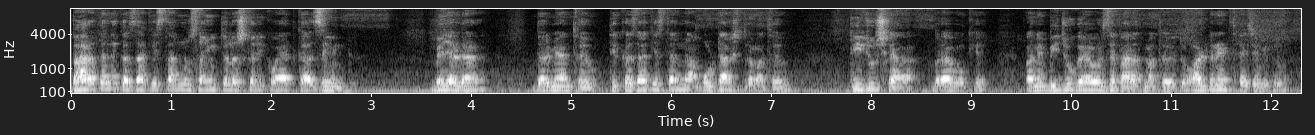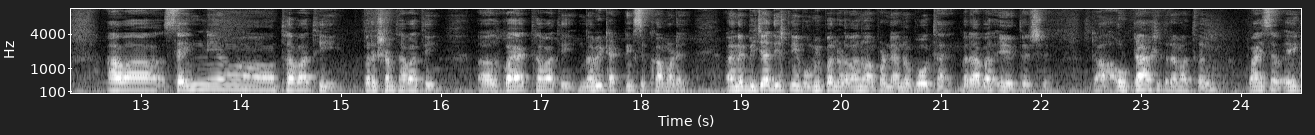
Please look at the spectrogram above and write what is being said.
ભારત અને કઝાકિસ્તાનનું સંયુક્ત લશ્કરી કવાયત કાઝિન્ડ બે હજાર અઢાર દરમિયાન થયું. તે કઝાકિસ્તાનના ઓટાર ક્ષેત્રમાં થયું. ત્રીજું છે આ, બરાબર, ઓકે? અને બીજું ગયા વર્ષે ભારતમાં થયું. તો ઓલ્ટરનેટ થાય છે મિત્રો. આવા સૈન્ય થવાથી, પરીક્ષણ થવાથી કવાયત થવાથી નવી ટેકનિક શીખવા મળે અને બીજા દેશની ભૂમિ પર લડવાનો આપણને અનુભવ થાય. બરાબર એ રીતે છે. તો આ ઉટાર ક્ષેત્રમાં થયું. વાઇસ એક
